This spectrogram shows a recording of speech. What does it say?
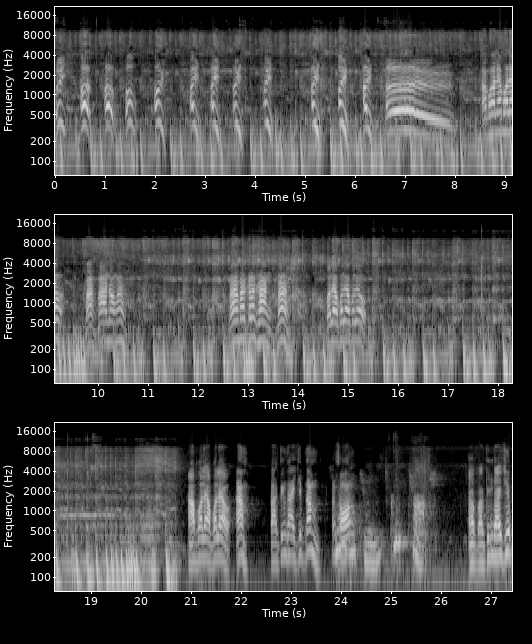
เฮ้ยเออเออเออเอ้ยเอ้ยเอ้ยเอ้ยเอ้ยเอ้ยเอ้ยเอ้ยเอออะพอแล้วพอแล้วมามาน้องมา มา มากำลังทางมา พอแล้วพอแล้วพอแล้วอ่าพอแล้วพอแล้วเอาฝากถึงถ่ายคลิปน้ำทั้งสอง No battery. Quick charge. อ่าฝากถึงถ่ายคลิป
